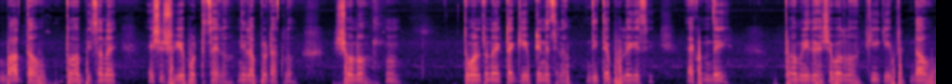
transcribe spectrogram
বাদ দাও। তোয়া বিছানায় এসে শুয়ে পড়তে চাইলো। নীলাব্র ডাকলো, শোনো, হুম, তোমার জন্য একটা গিফট এনেছিলাম। দিতে ভুলে গেছি। এখন দেই? তো মৃদু হেসে বলল, কি গিফট দাও।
